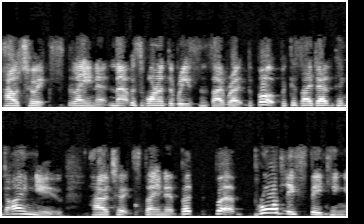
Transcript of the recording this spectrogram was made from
how to explain it. And that was one of the reasons I wrote the book because I don't think I knew how to explain it. But, but broadly speaking,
